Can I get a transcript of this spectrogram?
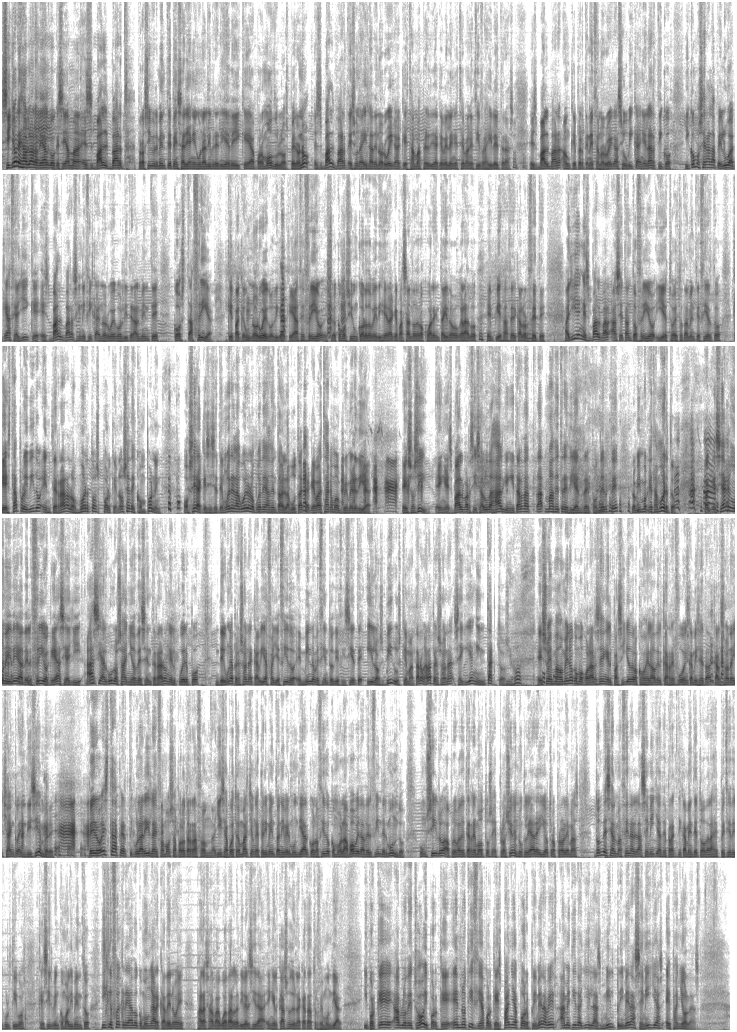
Si yo les hablara de algo que se llama Svalbard, posiblemente pensarían en una librería de Ikea por módulos, pero no. Svalbard es una isla de Noruega que está más perdida que Belén Esteban en cifras y letras. Svalbard, aunque pertenece a Noruega, se ubica en el Ártico. ¿Y cómo será la pelúa que hace allí? Que Svalbard significa en noruego literalmente costa fría. Que para que un noruego diga que hace frío, eso es como si un cordobés dijera que pasando de los 42 grados empieza a hacer calorcete. Allí en Svalbard hace tanto frío, y esto es totalmente cierto, que está prohibido enterrar a los muertos porque no se descomponen. O sea que si se te muere el abuelo lo puedes sentado en la butaca que va a estar como el primer día. Eso sí, en Svalbard si saludas a alguien y tarda más de tres días en responderte, lo mismo que está muerto. Para que se hagan una idea del frío que hace allí, hace algunos años desenterraron el cuerpo de una persona que había fallecido en 1917 y los virus que mataron a la persona seguían intactos. Eso es más o menos como colarse en el pasillo de los congelados del Carrefour en camiseta, calzona y chancla en diciembre. Pero esta particular isla es famosa por otra razón. Allí se ha puesto en marcha un experimento a nivel mundial conocido como la bóveda del fin del mundo, un silo a prueba de terremotos, explosiones nucleares y otros problemas donde se almacenan las semillas de prácticamente todas las especies de cultivos que sirven como alimento y que fue creado como un arca de Noé para salvaguardar la diversidad en el caso de una catástrofe mundial. ¿Y por qué hablo de esto hoy? Porque es noticia porque España por primera vez ha metido allí las mil primeras semillas españolas.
